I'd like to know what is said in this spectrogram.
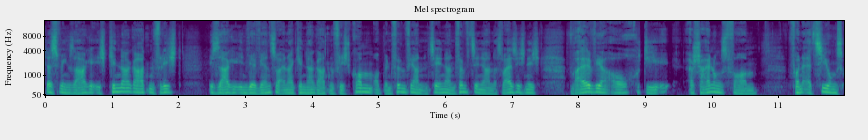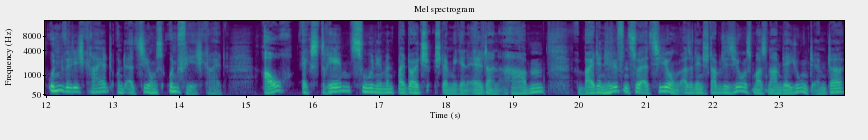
Deswegen sage ich Kindergartenpflicht ich sage Ihnen, wir werden zu einer Kindergartenpflicht kommen, ob in fünf Jahren, in zehn Jahren, 15 Jahren, das weiß ich nicht, weil wir auch die Erscheinungsform von Erziehungsunwilligkeit und Erziehungsunfähigkeit auch extrem zunehmend bei deutschstämmigen Eltern haben. Bei den Hilfen zur Erziehung, also den Stabilisierungsmaßnahmen der Jugendämter,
